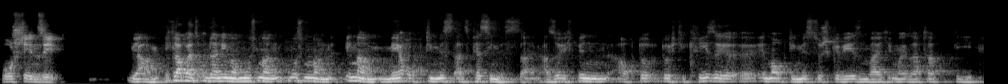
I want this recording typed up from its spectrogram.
wo stehen Sie? Ja, ich glaube, als Unternehmer muss man, muss man immer mehr Optimist als Pessimist sein. Also ich bin auch durch die Krise äh, immer optimistisch gewesen, weil ich immer gesagt habe, die,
